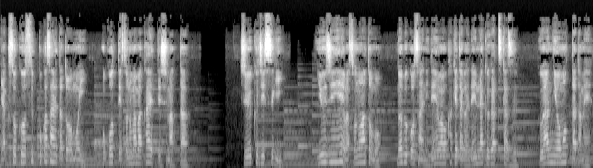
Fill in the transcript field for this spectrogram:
約束をすっぽかされたと思い、怒ってそのまま帰ってしまった。19時過ぎ、友人 A はその後も、信子さんに電話をかけたが連絡がつかず、不安に思ったため、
